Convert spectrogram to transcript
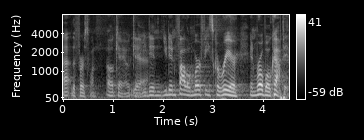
Uh, the first one. Okay, okay. Yeah. You didn't you didn't follow Murphy's career in RoboCop it.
